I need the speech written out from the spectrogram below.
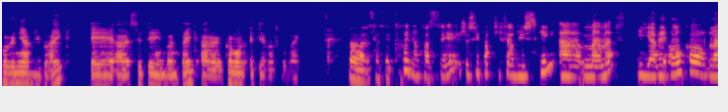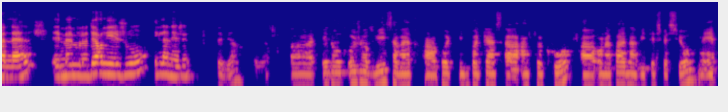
revenir du break et euh, c'était une bonne break. Euh, comment était votre break? Euh, ça s'est très bien passé. Je suis partie faire du ski à Mammoth. Il y avait encore de la neige et même le dernier jour, il a neigé. C'est bien. Euh, et donc aujourd'hui, ça va être un, pod- une podcast euh, un peu court. Euh, on n'a pas d'invités spéciaux, mais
